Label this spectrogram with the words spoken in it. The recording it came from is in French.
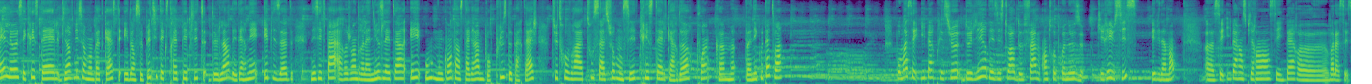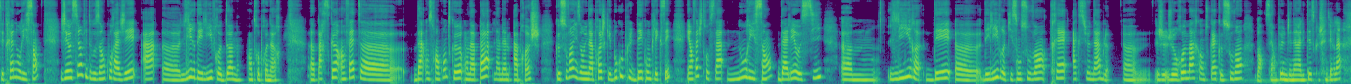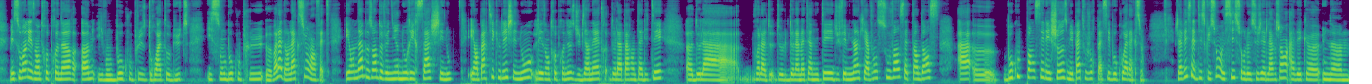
Hello, c'est Christelle, bienvenue sur mon podcast et dans ce petit extrait pépite de l'un des derniers épisodes. N'hésite pas à rejoindre la newsletter et ou mon compte Instagram pour plus de partage. Tu trouveras tout ça sur mon site christellecardor.com. Bonne écoute à toi Pour moi, c'est hyper précieux de lire des histoires de femmes entrepreneuses qui réussissent, évidemment, euh, c'est hyper inspirant, c'est hyper, euh, voilà, c'est très nourrissant. J'ai aussi envie de vous encourager à euh, lire des livres d'hommes entrepreneurs, parce que en fait, ben, on se rend compte qu'on n'a pas la même approche, que souvent ils ont une approche qui est beaucoup plus décomplexée. Et en fait, je trouve ça nourrissant d'aller aussi lire des des livres qui sont souvent très actionnables euh, je, je, remarque en tout cas que souvent, bon, c'est un peu une généralité ce que je vais dire là, mais souvent les entrepreneurs hommes, ils vont beaucoup plus droit au but, ils sont beaucoup plus, euh, voilà, dans l'action en fait. Et on a besoin de venir nourrir ça chez nous, et en particulier chez nous, les entrepreneuses du bien-être, de la parentalité, euh, de la, voilà, de, de, de, la maternité, du féminin, qui avons souvent cette tendance à euh, beaucoup penser les choses, mais pas toujours passer beaucoup à l'action. J'avais cette discussion aussi sur le sujet l'argent avec euh, une euh,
